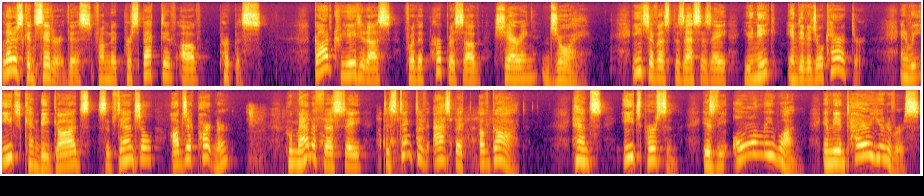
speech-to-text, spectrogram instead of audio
let us consider this from the perspective of purpose. God created us for the purpose of sharing joy. Each of us possesses a unique individual character, and we each can be God's substantial object partner who manifests a distinctive aspect of God. Hence, each person is the only one in the entire universe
